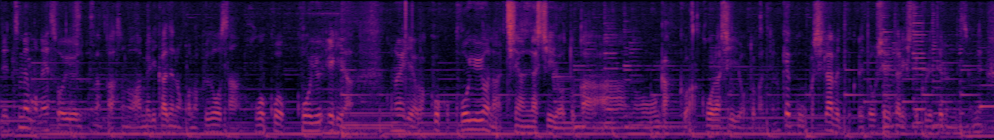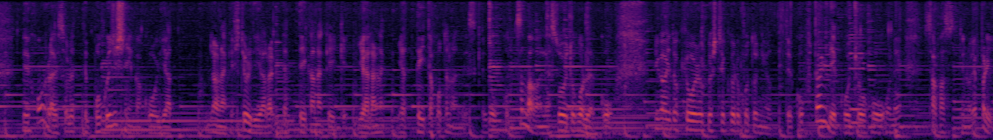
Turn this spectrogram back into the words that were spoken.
で妻もねそういうなんかそのアメリカでのこの不動産こここういうエリアこのエリアはこうこうこういうような治安らしいよとかあの学区はこうらしいよとかっていうの結構こう調べてくれて教えたりしてくれてるんですよね。で本来それって僕自身がこうやらなきゃ一人でやらやっていかなきゃいけやらなやっていたことなんですけどこう妻がねそういうところでこう意外と協力してくることによってこう2人でこう情報をね探すっていうのはやっぱり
